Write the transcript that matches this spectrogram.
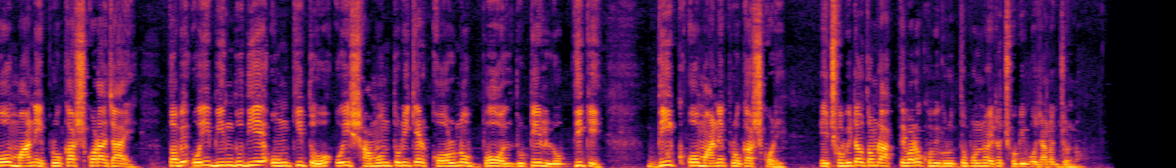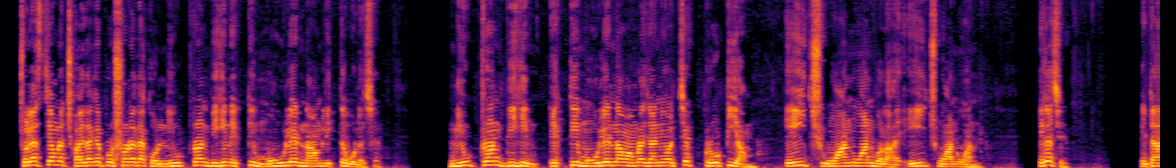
ও মানে প্রকাশ করা যায়। তবে ওই বিন্দু দিয়ে অঙ্কিত ওই সামন্তরিকের কর্ণ বল দুটির লব্ধিকে দিক ও মানে প্রকাশ করে। এই ছবিটাও তোমরা আঁকতে পারো, খুবই গুরুত্বপূর্ণ এটা ছবি বোঝানোর জন্য। চলে আসছি আমরা ছয় দাগের প্রশ্নটা। দেখো নিউট্রন বিহীন একটি মৌলের নাম লিখতে বলেছে। নিউট্রন বিহীন একটি মৌলের নাম আমরা জানি হচ্ছে প্রোটিয়াম এইচ ওয়ান ওয়ান বলা হয় এইচ ওয়ান ওয়ান ঠিক আছে? এটা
